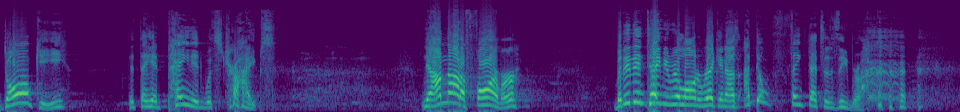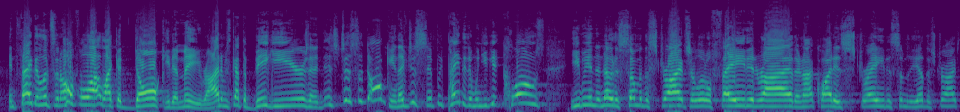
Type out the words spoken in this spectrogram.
donkey that they had painted with stripes. Now, I'm not a farmer, but it didn't take me real long to recognize I don't think that's a zebra. In fact, it looks an awful lot like a donkey to me, right? I mean, it's got the big ears, and it's just a donkey, and they've just simply painted it. When you get close, you begin to notice some of the stripes are a little faded, right? They're not quite as straight as some of the other stripes.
